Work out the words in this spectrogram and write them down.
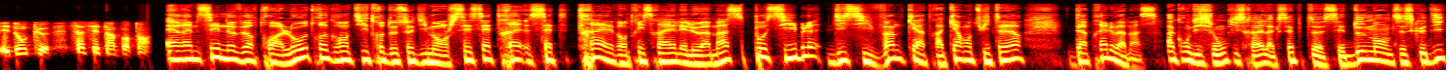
Et donc, euh, ça, c'est important. RMC 9h03. L'autre grand titre de ce dimanche, c'est cette, cette trêve entre Israël et le Hamas possible d'ici 24 à 48 heures, d'après le Hamas. À condition qu'Israël accepte ses demandes. C'est ce que dit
